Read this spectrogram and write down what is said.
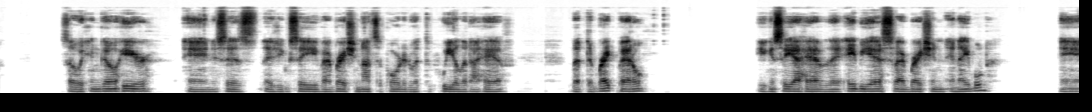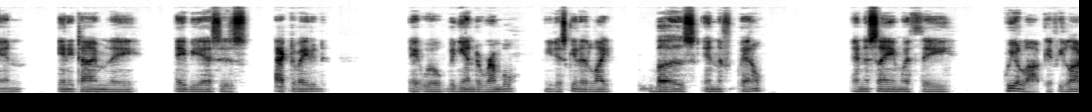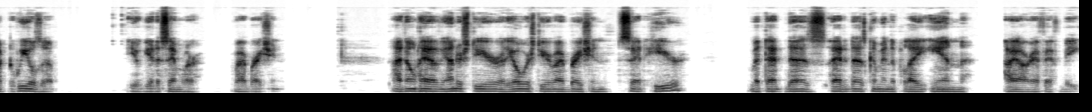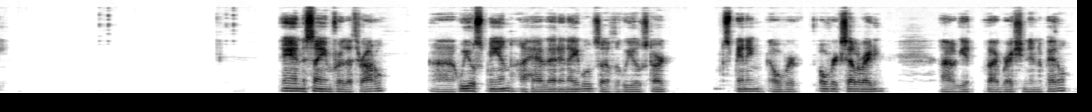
So we can go here and it says, as you can see, vibration not supported with the wheel that I have. But the brake pedal, you can see I have the ABS vibration enabled. And anytime the ABS is activated, it will begin to rumble. You just get a light buzz in the pedal. And the same with the wheel lock. If you lock the wheels up, you'll get a similar vibration. I don't have the understeer or the oversteer vibration set here, but that does that does come into play in IRFFB. And the same for the throttle. Uh, wheel spin, I have that enabled, so if the wheels start spinning over over accelerating, I'll get vibration in the pedal.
